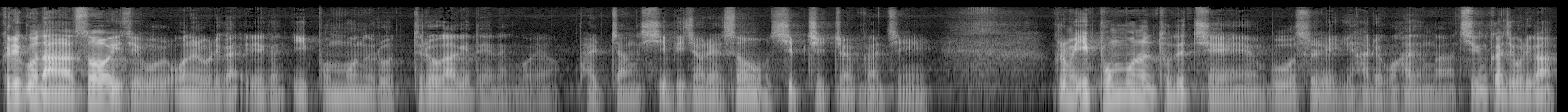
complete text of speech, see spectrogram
그리고 나서 이제 오늘 우리가 읽은 이 본문으로 들어가게 되는 거예요. 8장 12절에서 17절까지. 그러면 이 본문은 도대체 무엇을 얘기하려고 하는가? 지금까지 우리가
